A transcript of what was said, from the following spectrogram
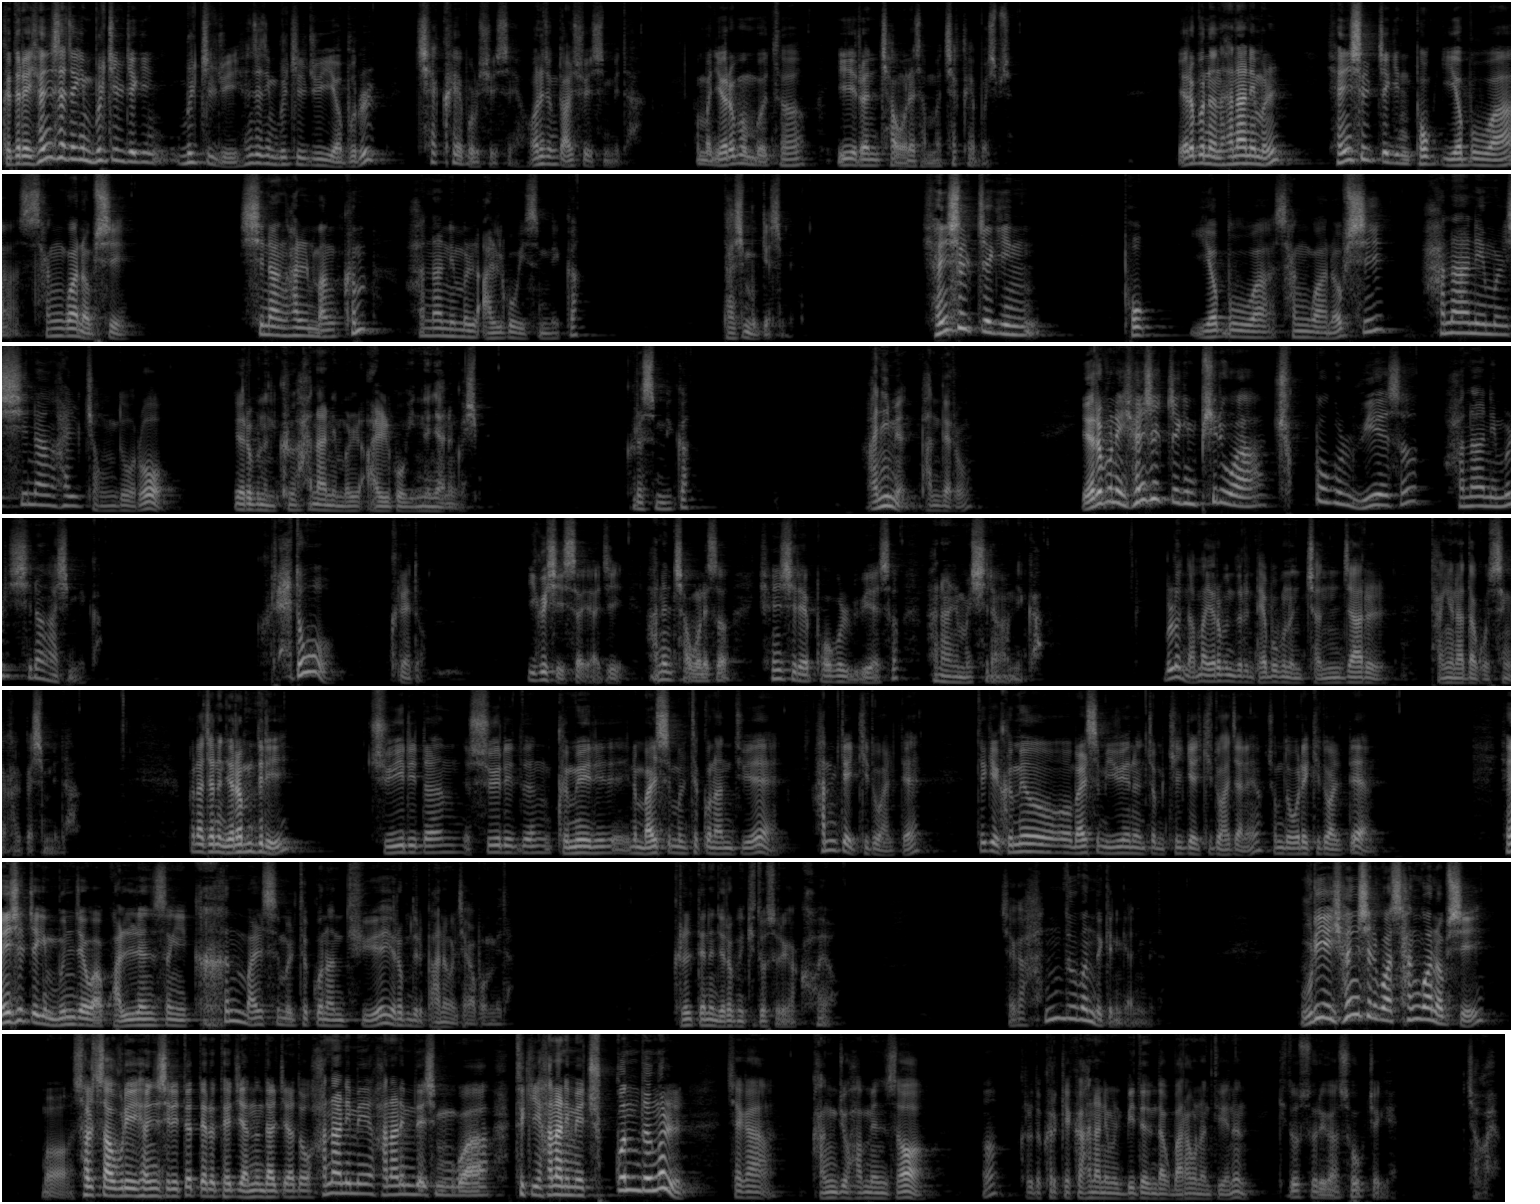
그들의 현세적인 물질적인 물질주의, 현세적인 물질주의 여부를 체크해 볼 수 있어요. 어느 정도 알 수 있습니다. 한번 여러분부터 이런 차원에서 한번 체크해 보십시오. 여러분은 하나님을 현실적인 복 여부와 상관없이 신앙할 만큼 하나님을 알고 있습니까? 다시 묻겠습니다. 현실적인 복 여부와 상관없이 하나님을 신앙할 정도로 여러분은 그 하나님을 알고 있느냐는 것입니다. 그렇습니까? 아니면 반대로 여러분의 현실적인 필요와 축 복을 위해서 하나님을 신앙하십니까? 그래도 그래도 이것이 있어야지 하는 차원에서 현실의 복을 위해서 하나님을 신앙합니까? 물론 아마 여러분들은 대부분은 전자를 당연하다고 생각할 것입니다. 그러나 저는 여러분들이 주일이든 수요일이든 금요일이든 이런 말씀을 듣고 난 뒤에 함께 기도할 때 특히 금요 말씀 이후에는 좀 길게 기도하잖아요. 좀 더 오래 기도할 때 현실적인 문제와 관련성이 큰 말씀을 듣고 난 뒤에 여러분들의 반응을 제가 봅니다. 그럴 때는 여러분 기도 소리가 커요. 제가 한두 번 느끼는 게 아닙니다. 우리의 현실과 상관없이 뭐 설사 우리의 현실이 뜻대로 되지 않는다 할지라도 하나님의 하나님 되심과 특히 하나님의 주권 등을 제가 강조하면서 어? 그래도 그렇게 그 하나님을 믿어야 된다고 말하고 난 뒤에는 기도 소리가 소극적이에요. 적어요.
